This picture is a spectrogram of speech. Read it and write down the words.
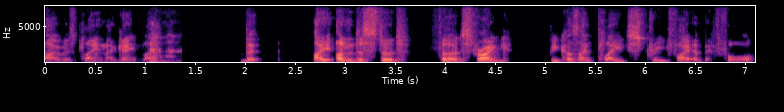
I was playing that game. Like that I understood Third Strike because I'd played Street Fighter before,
